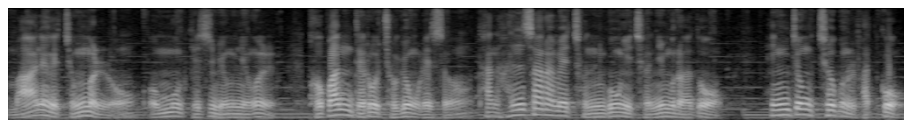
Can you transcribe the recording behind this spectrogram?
만약에 정말로 업무 개시 명령을 법안대로 적용을 해서 단 한 사람의 전공이 전임으로라도 행정 처분을 받고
